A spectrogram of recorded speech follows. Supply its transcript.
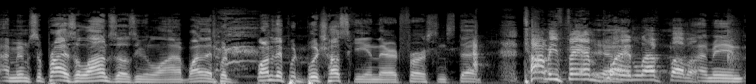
I mean, I'm surprised Alonso's even in the lineup. Why do they put Why do they put Butch Husky in there at first instead? Tommy uh, Pham Yeah. playing left, Bubba. I mean,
